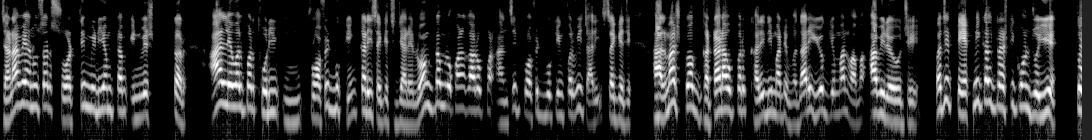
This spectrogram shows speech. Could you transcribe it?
જણાવ્યા અનુસાર શોર્ટથી મીડિયમ ટર્મ ઇન્વેસ્ટર આ લેવલ પર થોડી પ્રોફિટ બુકિંગ કરી શકે છે. જ્યારે લોંગ ટર્મ રોકાણકારો પણ આંશિક પ્રોફિટ બુકિંગ પર વિચારી શકે છે. હાલમાં સ્ટોક ઘટાડા ઉપર ખરીદી માટે વધારે યોગ્ય માનવામાં આવી રહ્યો છે. પછી ટેકનિકલ દ્રષ્ટિકોણ જોઈએ તો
